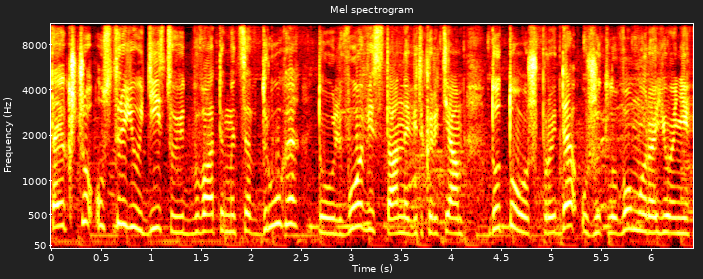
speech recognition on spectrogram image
Та якщо у Стрию дійство відбуватиметься вдруге, то у Львові стане відкриттям. До того ж пройде у житловому районі,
